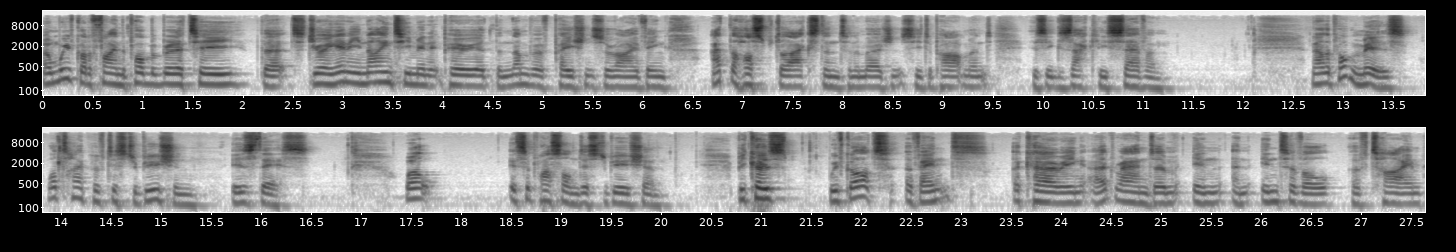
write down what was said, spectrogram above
And we've got to find the probability that during any 90 minute period the number of patients arriving at the hospital accident and emergency department is exactly 7. Now the problem is, what type of distribution is this? Well, it's a Poisson distribution because we've got events occurring at random in an interval of time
